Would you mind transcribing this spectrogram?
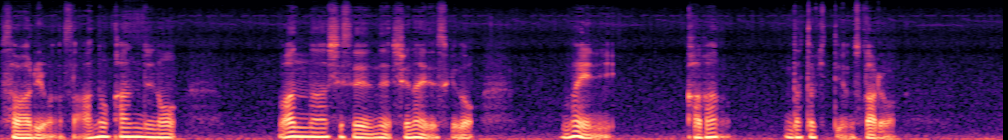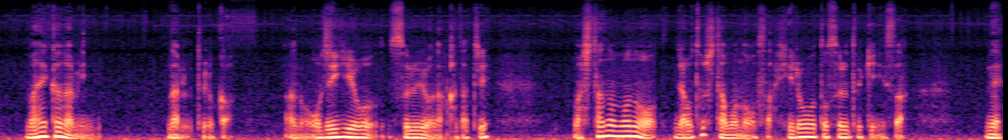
触るようなさ、あの感じの、あんな姿勢ね、しないですけど、前にかがんだ時っていうんですか、あれは。前かがみになるというか、あの、お辞儀をするような形。まあ、下のものを、じゃ落としたものをさ、拾おうとするときにさ、ね、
